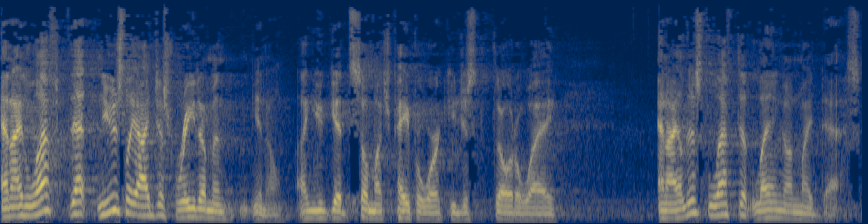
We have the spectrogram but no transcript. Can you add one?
And I left that, usually I just read them and, you know, you get so much paperwork, you just throw it away. And I just left it laying on my desk.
